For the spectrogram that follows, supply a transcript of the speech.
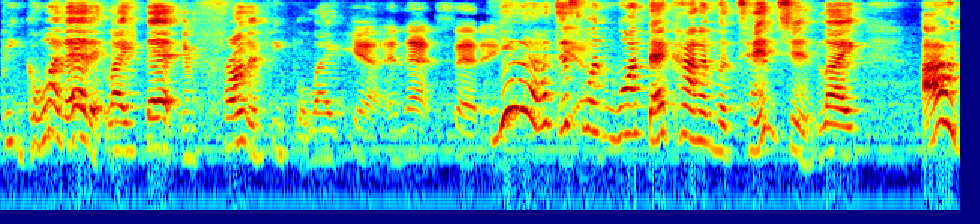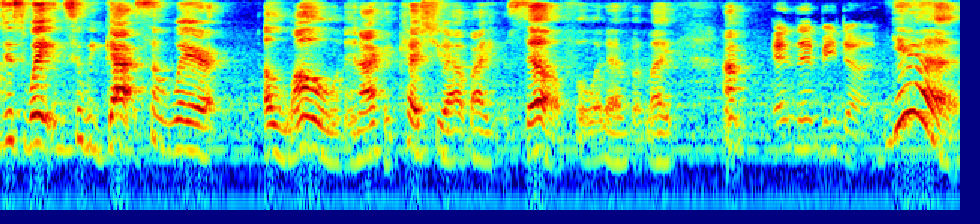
be going at it like that in front of people. Like Yeah, in that setting. yeah, I just Yeah. wouldn't want that kind of attention. Like, I would just wait until we got somewhere alone and I could cuss you out by yourself or whatever. Like, I'm, And then be done. yeah,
